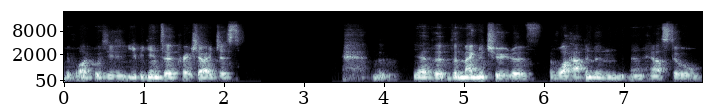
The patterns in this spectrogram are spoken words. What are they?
with locals, you, you begin to appreciate just yeah the, the magnitude of, of what happened and, and how it still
